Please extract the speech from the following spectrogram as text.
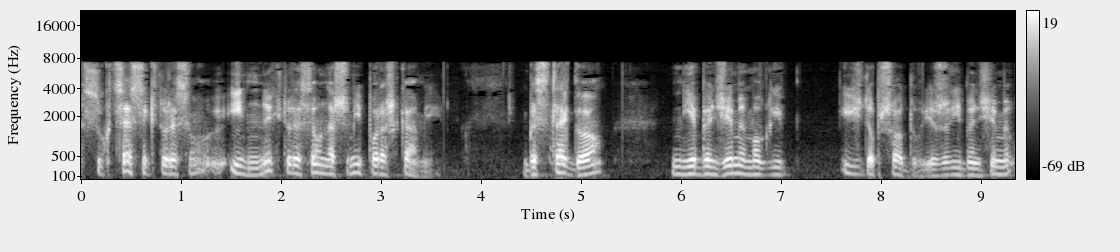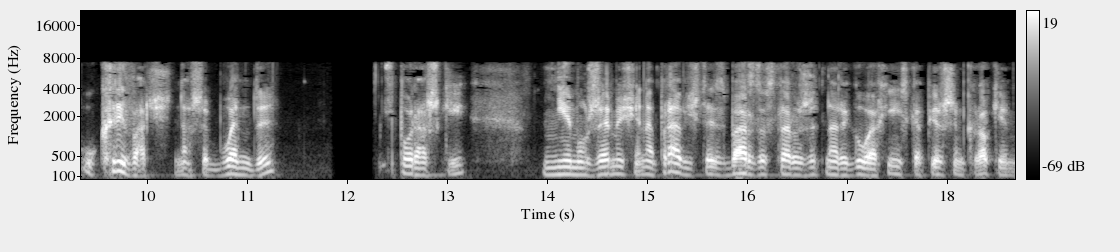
sukcesy, które są innych, które są naszymi porażkami. Bez tego nie będziemy mogli iść do przodu. Jeżeli będziemy ukrywać nasze błędy i porażki, nie możemy się naprawić. To jest bardzo starożytna reguła chińska. Pierwszym krokiem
